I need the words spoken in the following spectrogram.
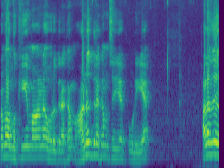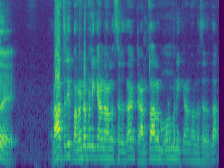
ரொம்ப முக்கியமான ஒரு கிரகம். அனுகிரகம் செய்யக்கூடிய அல்லது ராத்திரி பன்னெண்டு மணிக்கு ஆனாலும் சரி தான் கர்த்தால மூணு மணிக்கு ஆனாலும் சரி தான்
